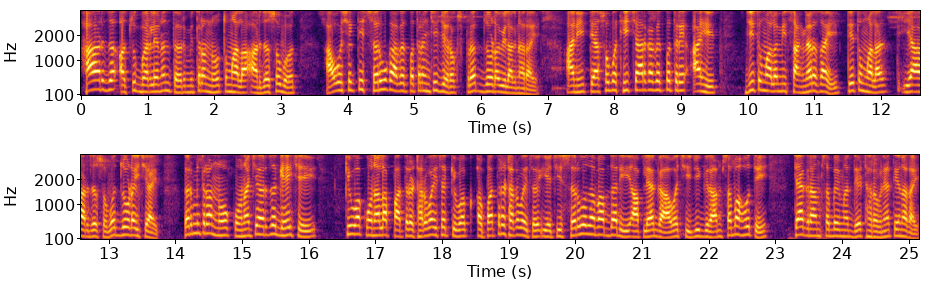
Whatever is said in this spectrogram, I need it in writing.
हा अर्ज अचूक भरल्यानंतर मित्रांनो तुम्हाला अर्जासोबत आवश्यक ती सर्व कागदपत्रांची झेरॉक्स प्रत जोडावी लागणार आहे. आणि त्यासोबत ही चार कागदपत्रे आहेत जी तुम्हाला मी सांगणारच आहे ते तुम्हाला या अर्जासोबत जोडायचे आहेत. तर मित्रांनो कोणाचे अर्ज घ्यायचे किंवा कोणाला पात्र ठरवायचं किंवा अपात्र ठरवायचं याची सर्व जबाबदारी आपल्या गावाची जी ग्रामसभा होते त्या ग्रामसभेमध्ये ठरवण्यात येणार आहे.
